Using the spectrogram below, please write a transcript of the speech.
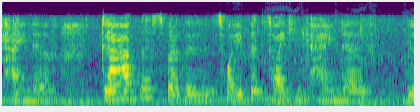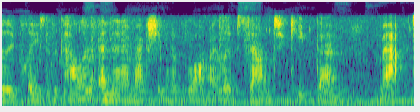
kind of dab this rather than swipe it so I can kind of really place the color. And then I'm actually going to blot my lips down to keep them matte.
